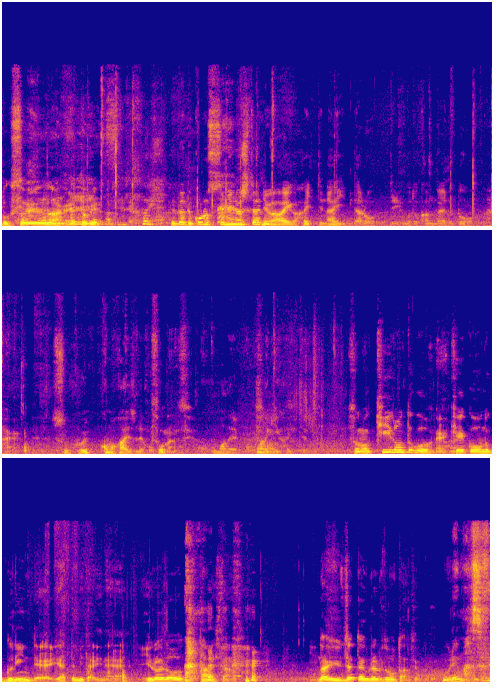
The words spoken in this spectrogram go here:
僕そういうのはね得意んですえ だってこの墨の下には愛が入ってないんだろうっていうことを考えるとはい。すごい細かいですねここ。そうなんですよ。ここまでここまで銀入ってる。その黄色のところをね蛍光のグリーンでやってみたりねいろいろ試したんですだから絶対売れると思ったんですよ。僕売れます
